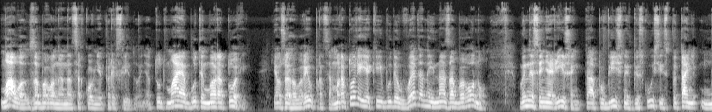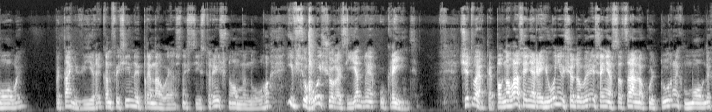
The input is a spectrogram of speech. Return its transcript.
мало заборони на церковні переслідування. Тут має бути мораторій. Я вже говорив про це. Мораторій, який буде введений на заборону винесення рішень та публічних дискусій з питань мови, питань віри, конфесійної приналежності, історичного минулого і всього, що роз'єднує українців. Четверте повноваження регіонів щодо вирішення соціально-культурних, мовних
